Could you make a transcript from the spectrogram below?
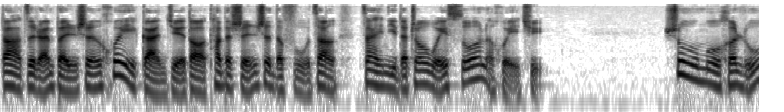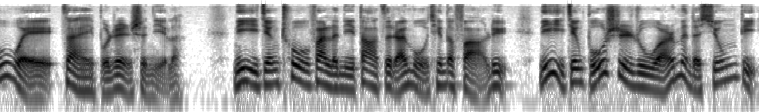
大自然本身会感觉到它的神圣的腹脏在你的周围缩了回去。树木和芦苇再不认识你了，你已经触犯了你大自然母亲的法律，你已经不是乳儿们的兄弟。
